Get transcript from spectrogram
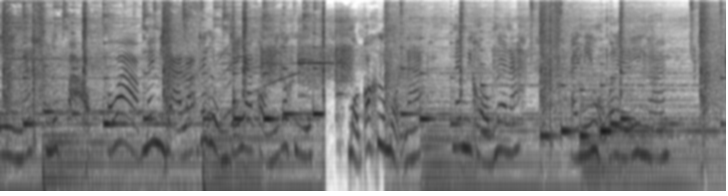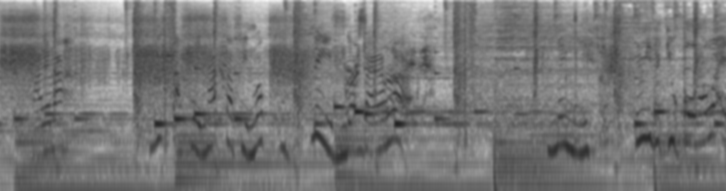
เองนะหรือเปล่า เพราะว่าไม่มียาแล้วถ้าเกิดผมใช้ยากล่องนี้ก็คือหมดก็คือหมดนะฮะไม่มีของเลยนะไอ้นี้ผมก็เลยวิ่งงานมาเลยปะนี่ตัดสินครับ ตัดสินว่ากูนี่มึงยอมตายแล้วว่าไม่มีไม่มีสกิลโกงแล้วเว้ย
